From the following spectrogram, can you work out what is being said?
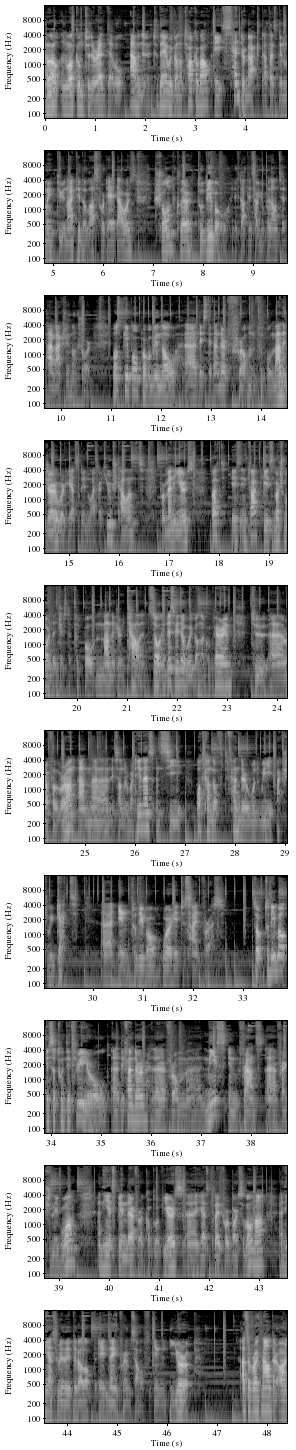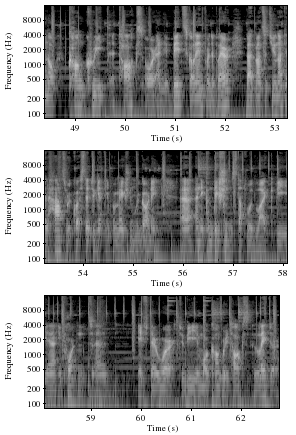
Hello and welcome to the Red Devil Avenue. Today we're gonna talk about a centre back that has been linked to United the last 48 hours, Jean-Clair Todibo, if that is how you pronounce it. I'm actually not sure. Most people probably know uh, this defender from Football Manager, where he has been like a huge talent for many years. But he's, in fact, he's much more than just a Football Manager talent. So in this video, we're gonna compare him to uh, Rafael Varane and uh, Lisandro Martinez and see what kind of defender would we actually get uh, in Todibo were he to sign for us. So Todibo is a 23 year old uh, defender uh, from uh, Nice in France, uh, French League 1 and he has been there for a couple of years. Uh, he has played for Barcelona and he has really developed a name for himself in Europe. As of right now there are no concrete talks or any bids gone in for the player but Manchester United has requested to get information regarding uh, any conditions that would like be important if there were to be more concrete talks later.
